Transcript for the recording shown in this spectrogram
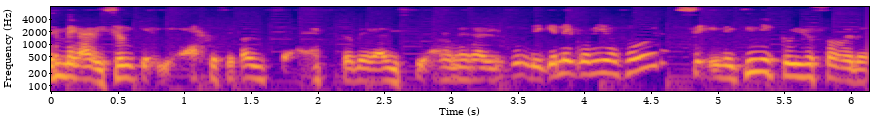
En Megavisión, qué viejo ese concepto, Megavisión. De Megavisión, ¿De quién he comido sobra? Sí, ¿de quién he comido sobra?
